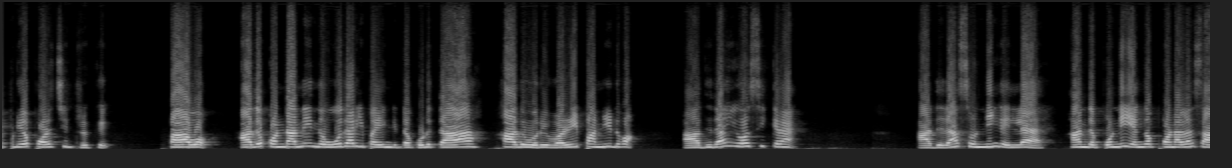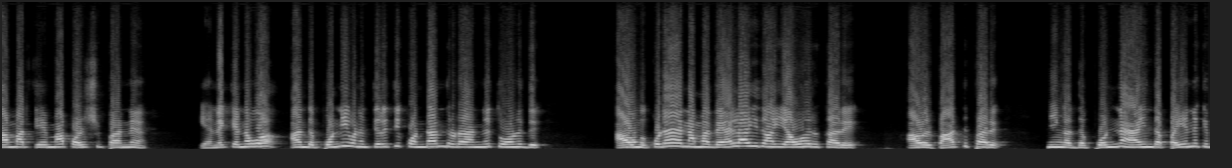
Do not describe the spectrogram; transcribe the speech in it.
எப்படியோ பொழைச்சிட்டு இருக்கு பாவம். அதை கொண்டாந்து இந்த ஊதாரி பையன்கிட்ட கொடுத்தா அது ஒரு வழி பண்ணிடுவான். அதுதான் யோசிக்கிறேன். அதுதான் சொன்னீங்க இல்ல? அந்த பொண்ணு எங்க போனாலும் சாமர்த்தியமா பொழைச்சிப்பான்னு. எனக்கு என்னவோ அந்த பொண்ணு இவனை திருத்தி கொண்டாந்துடான்னு தோணுது. அவங்க கூட நம்ம வேலாயுதம் ஐயாவும் இருக்காரு. அவர் பார்த்துப்பாரு. நீங்க அந்த பொண்ணை இந்த பையனுக்கு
